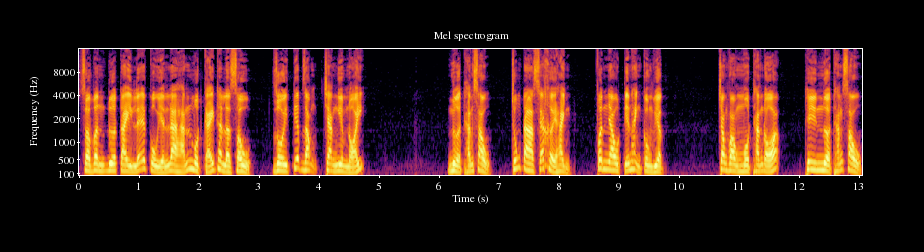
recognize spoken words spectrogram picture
Sở Vân đưa tay lễ cổ Yến La Hán một cái thật là sâu, rồi tiếp giọng trang nghiêm nói. Nửa tháng sau, chúng ta sẽ khởi hành, phân nhau tiến hành công việc. Trong vòng một tháng đó, thì nửa tháng sau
